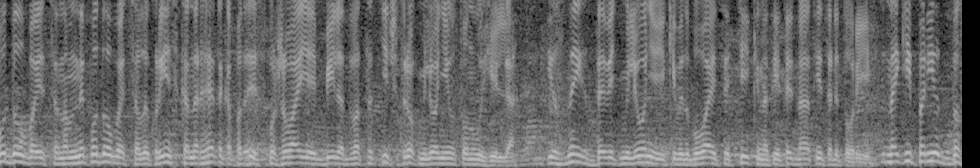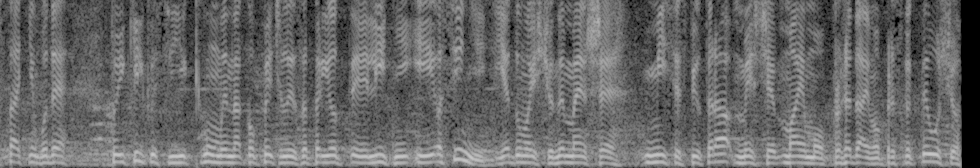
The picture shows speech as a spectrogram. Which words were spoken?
Подобається нам, не подобається, але українська енергетика споживає біля 24 мільйонів тонн вугілля. Із них 9 мільйонів, які видобуваються тільки на тій, на тій території. На який період достатньо буде тої кількості, яку ми накопичили за період е, літній і осінній? Я думаю, що не менше місяць-півтора ми ще маємо проглядаємо перспективу, що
